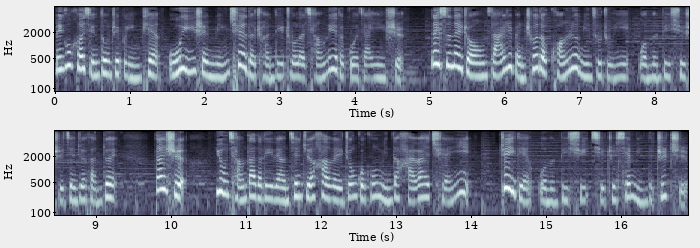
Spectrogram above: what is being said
《湄公河行动》这部影片无疑是明确地传递出了强烈的国家意识，类似那种砸日本车的狂热民族主义，我们必须是坚决反对。但是，用强大的力量坚决捍卫中国公民的海外权益，这一点我们必须旗帜鲜明的支持。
